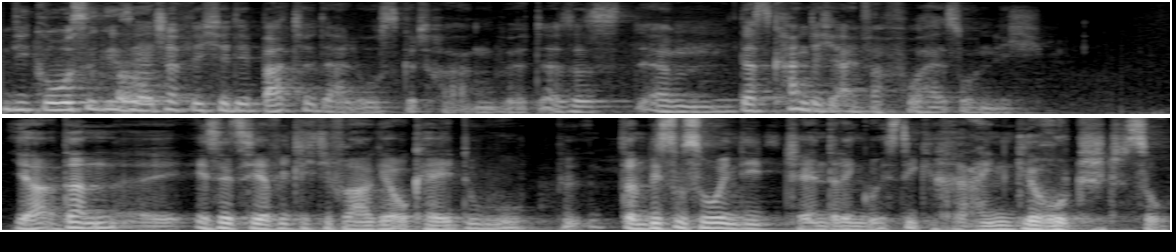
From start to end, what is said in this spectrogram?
die große gesellschaftliche Debatte da losgetragen wird. Also es, ähm, das kannte ich einfach vorher so nicht. Ja, dann äh, ist jetzt ja wirklich die Frage, okay, du, dann bist du so in die Genderlinguistik reingerutscht. So.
